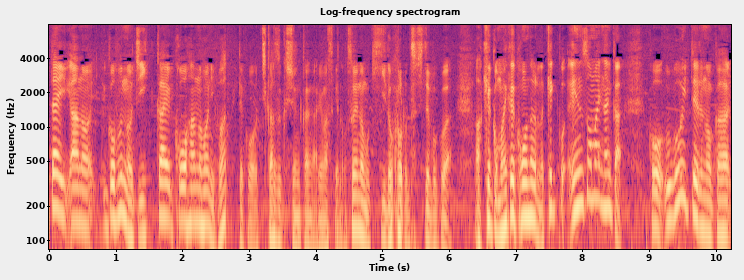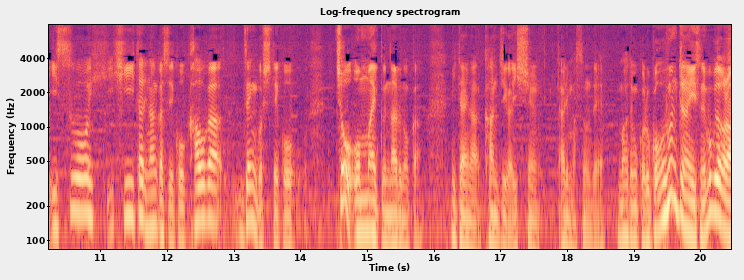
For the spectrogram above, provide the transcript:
体あの5分のうち1回後半の方にふわってこう近づく瞬間がありますけど、そういうのも聞きどころとして僕は、あ、結構毎回こうなるんだ。結構演奏前に何かこう動いてるのか、椅子を引いたりなんかして、こう顔が前後してこう、超オンマイクになるのか、みたいな感じが一瞬ありますので。まあでもこれ5分ってのはいいですね。僕だから、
